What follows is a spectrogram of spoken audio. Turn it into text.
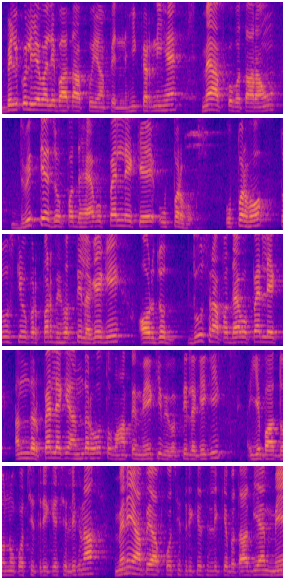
बिल्कुल ये वाली बात आपको यहाँ पे नहीं करनी है। मैं आपको बता रहा हूँ, द्वितीय जो पद है, वो पहले के ऊपर हो ऊपर हो तो उसके ऊपर पर विभक्ति लगेगी। और जो दूसरा पद है, वो पहले अंदर, पहले के अंदर हो तो वहाँ पे मे की विभक्ति लगेगी। ये बात दोनों को अच्छी तरीके से लिखना। मैंने यहाँ पे आपको अच्छी तरीके से लिख के बता दिया है, मे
